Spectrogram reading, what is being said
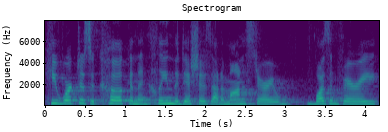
He worked as a cook and then cleaned the dishes at a monastery. wasn't very,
